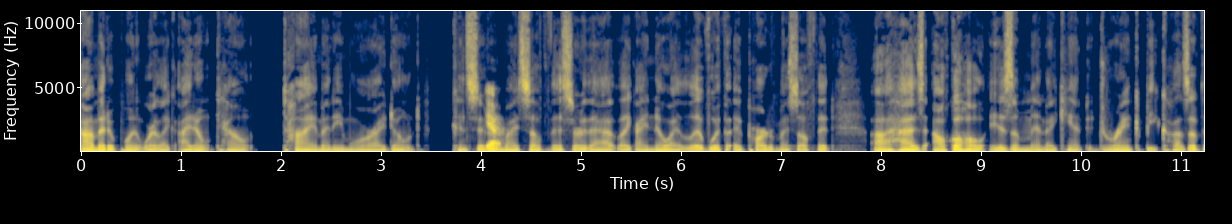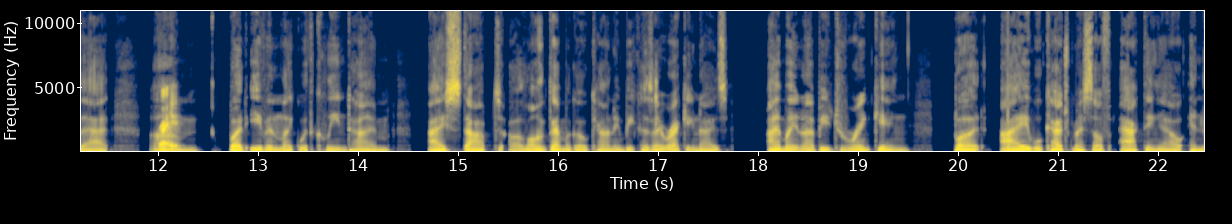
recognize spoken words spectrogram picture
i'm at a point where like i don't count time anymore i don't consider Yeah. myself this or that like i know i live with a part of myself that uh, has alcoholism and i can't drink because of that Right. um but even like with clean time i stopped a long time ago counting because i recognize i might not be drinking but i will catch myself acting out in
